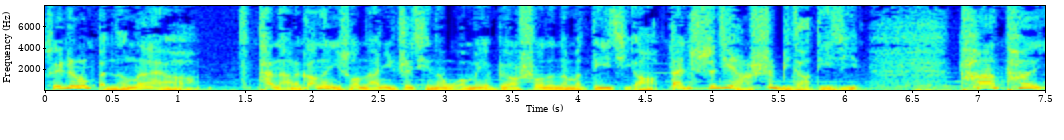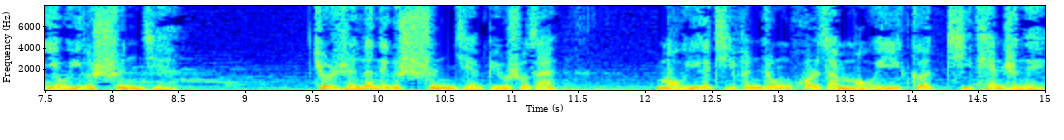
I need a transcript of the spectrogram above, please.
所以这种本能的爱啊，太难了。刚才你说男女之情呢，我们也不要说的那么低级啊，但实际上是比较低级。他他有一个瞬间，就是人的那个瞬间，比如说在某一个几分钟，或者在某一个几天之内，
